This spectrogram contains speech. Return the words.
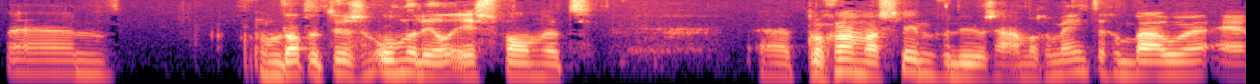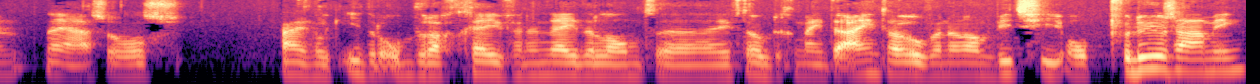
um, omdat het dus een onderdeel is van het uh, programma Slim Verduurzame Gemeentegebouwen. En nou ja, zoals eigenlijk iedere opdrachtgever in Nederland heeft ook de gemeente Eindhoven een ambitie op verduurzaming.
